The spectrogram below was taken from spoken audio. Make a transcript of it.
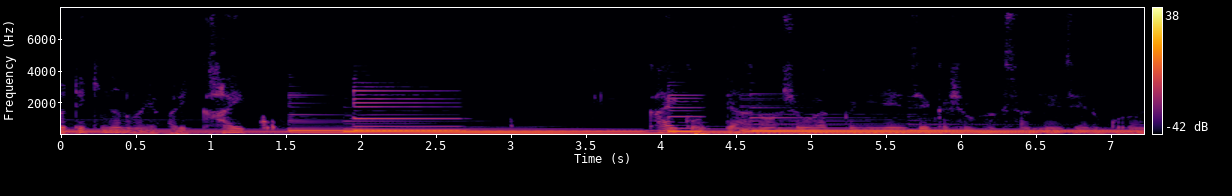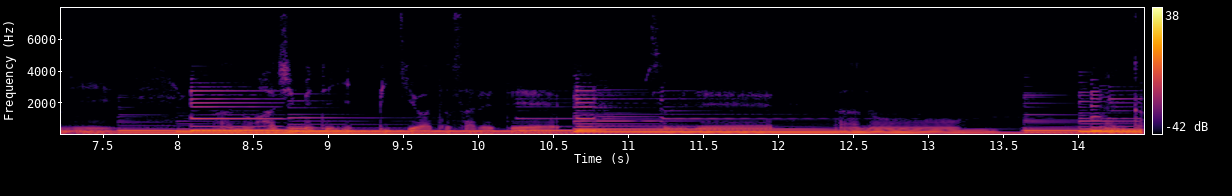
で代表的なのがやっぱり蚕蚕ってあの小学2年生か小学3年生の頃にあの初めて1匹渡されてそれであのなんか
